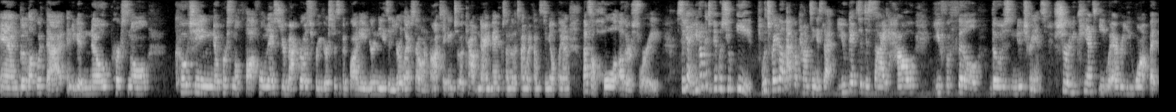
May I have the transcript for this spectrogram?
and good luck with that and you get no personal coaching, no personal thoughtfulness, your macros for your specific body and your needs and your lifestyle are not taken into account 99% of the time when it comes to meal plan, that's a whole other story. So yeah, you don't get to pick what you eat. What's great about macro counting is that you get to decide how you fulfill those nutrients. Sure, you can't eat whatever you want, but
